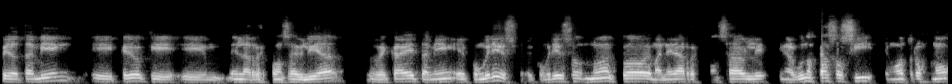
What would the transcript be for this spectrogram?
Pero también eh, creo que eh, en la responsabilidad recae también el Congreso. El Congreso no ha actuado de manera responsable, en algunos casos sí, en otros no.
